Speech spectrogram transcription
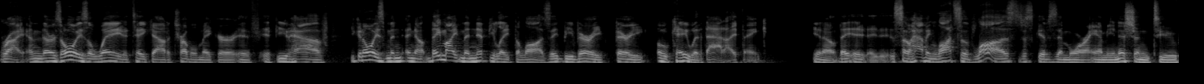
Right, and there's always a way to take out a troublemaker if if you have. You can always, man, you know, they might manipulate the laws. They'd be very, very okay with that. I think, you know, they it, so having lots of laws just gives them more ammunition to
